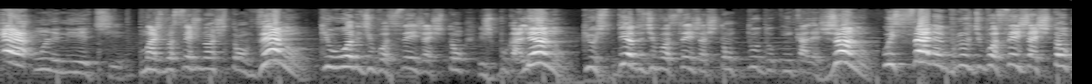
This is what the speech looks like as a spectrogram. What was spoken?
é um limite. Mas vocês não estão vendo que o olho de vocês já estão esbugalhando? Que os dedos de vocês já estão tudo encalejando? Os cérebros de vocês já estão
